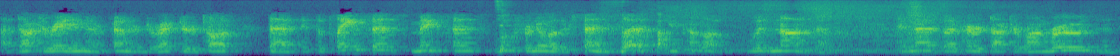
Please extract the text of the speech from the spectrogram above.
uh, Dr. Reagan, our founder and director, taught that if the plain sense makes sense, look for no other sense, lest you come up with nonsense. And that's, I've heard Dr. Ron Rhodes and,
